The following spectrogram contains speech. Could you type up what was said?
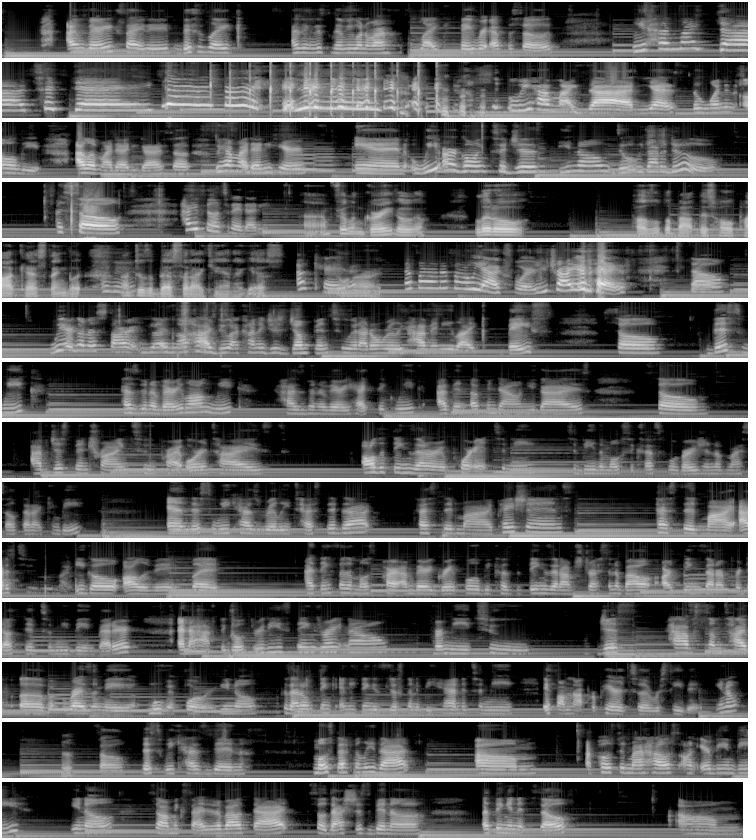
I'm very excited. This is like I think this is going to be one of my like favorite episodes. We have my dad today. Yay! we have my dad. Yes, the one and only. I love my daddy, guys. So we have my daddy here, and we are going to just, you know, do what we got to do. So, how you feeling today, Daddy? I'm feeling great. A little puzzled about this whole podcast thing, but mm-hmm. I'll do the best that I can, I guess. Okay. Doing all right. That's all. We ask for. You try your best. So we are gonna start. You guys know how I do. I kind of just jump into it. I don't really have any like base. So this week has been a very long week. Has been a very hectic week. I've been up and down, you guys. So I've just been trying to prioritize all the things that are important to me to be the most successful version of myself that I can be. And this week has really tested that, tested my patience, tested my attitude, my ego, all of it. But I think for the most part, I'm very grateful because the things that I'm stressing about are things that are productive to me being better. And I have to go through these things right now for me to just have some type of resume moving forward, you know? Because I don't think anything is just going to be handed to me if I'm not prepared to receive it, you know? Yeah. So this week has been most definitely that. Um, I posted my house on Airbnb, you know, so I'm excited about that. So that's just been a a thing in itself. Um,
